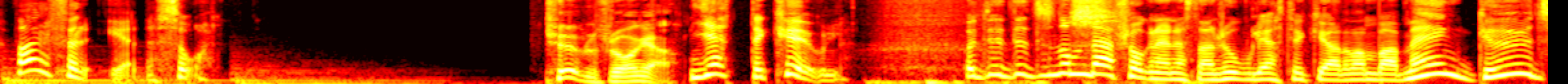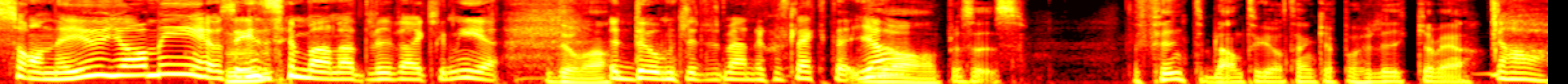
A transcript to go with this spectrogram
Varför är det så? Kul fråga. Jättekul! Och det, det, de där frågorna är nästan roligast tycker jag. När man bara, men gud sån är ju jag med. Och så inser man att vi verkligen är Dumma. ett dumt litet människosläkte. Ja. Ja, precis. Det är fint ibland tycker jag att tänka på hur lika vi är. ja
